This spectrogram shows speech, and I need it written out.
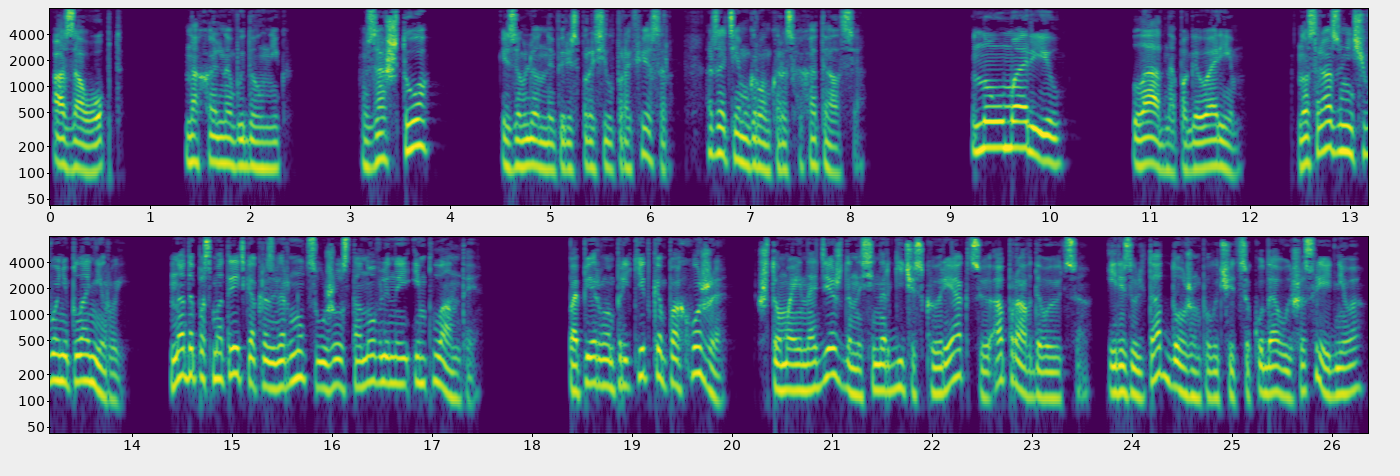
«А за опт?» — нахально выдал Ник. «За что?» — изумленно переспросил профессор, а затем громко расхохотался. «Ну, уморил». «Ладно, поговорим. Но сразу ничего не планируй. Надо посмотреть, как развернутся уже установленные импланты. По первым прикидкам похоже, что мои надежды на синергическую реакцию оправдываются, и результат должен получиться куда выше среднего.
